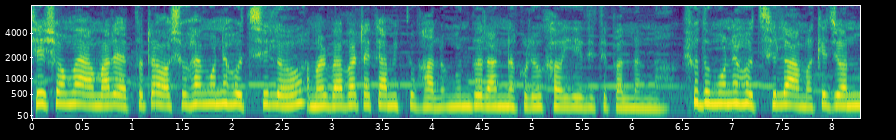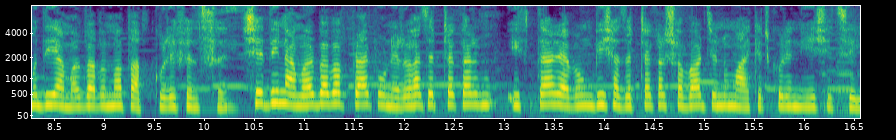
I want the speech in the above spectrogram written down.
সে সময় আমার এতটা অসহায় মনে হচ্ছিল, আমার বাবাটাকে আমি একটু ভালো মন্দ রান্না করেও খাওয়াইয়ে দিতে পারলাম না। শুধু মনে হচ্ছিল আমাকে জন্ম দিয়ে আমার বাবা মা পাপ করে ফেলছে। সেদিন আমার বাবা প্রায় পনেরো হাজার টাকার ইফতার এবং বিশ হাজার টাকার সবার জন্য মার্কেট করে নিয়ে এসেছিল।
